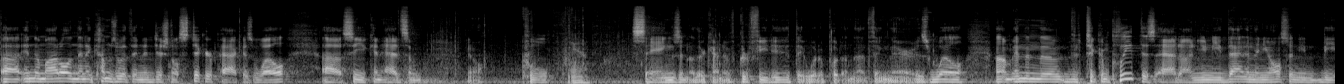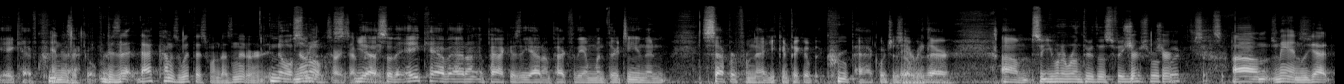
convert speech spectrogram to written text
Uh, in the model, and then it comes with an additional sticker pack as well, uh, so you can add some, you know, cool yeah sayings and other kind of graffiti that they would have put on that thing there as well. Um, and then the, the, to complete this add-on, you need that, and then you also need the ACAV crew and pack. A, does that that comes with this one, doesn't it? Or no, so no, no. Sorry, separately. yeah. So the ACAV add-on pack is the add-on pack for the M113. Then separate from that, you can pick up the crew pack, which is there over there. Um, so you want to run through those figures sure, real sure. quick? So um, man, we got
